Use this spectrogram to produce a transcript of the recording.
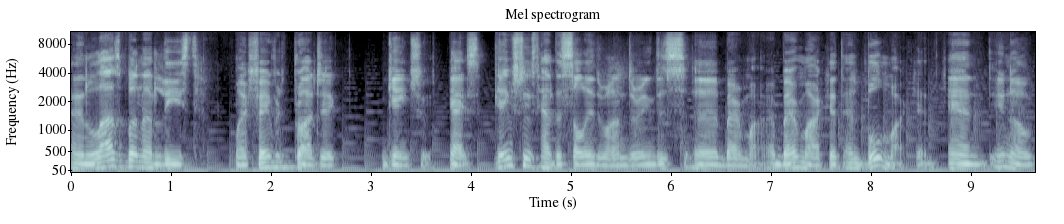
and last but not least, my favorite project GameSwift. Guys, GameSwift had a solid run during this uh, bear, mar bear market and bull market. And you know,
